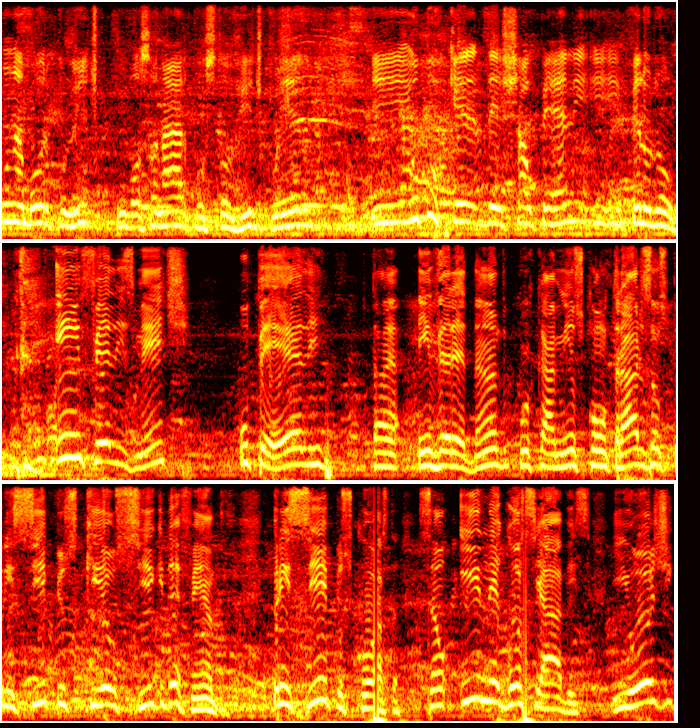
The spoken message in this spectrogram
um namoro político com o Bolsonaro, postou vídeo com ele. E o porquê deixar o PL e, e pelo novo? Infelizmente, o PL está enveredando por caminhos contrários aos princípios que eu sigo e defendo. Princípios, Costa, são inegociáveis. E hoje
